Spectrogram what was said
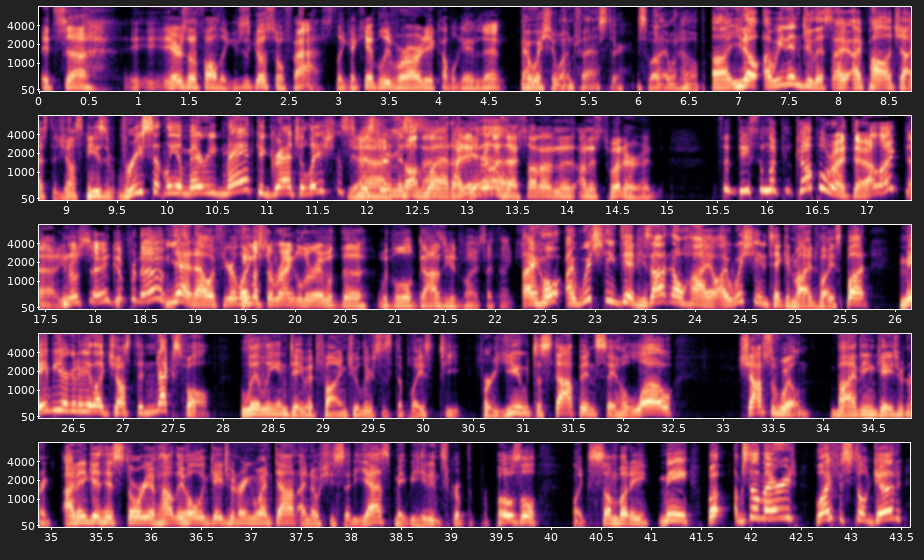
It's uh Arizona Fall League. It just goes so fast. Like I can't believe we're already a couple games in. I wish it went faster. Is what I would hope. Uh, you know, uh, we didn't do this. I, I apologize to Justin. He's recently a married man. Congratulations to Mr. and Mrs. Lada. I didn't Yeah. realize that. I saw it on his, on his Twitter. It- It's a decent looking couple right there. I like that. You know what I'm saying? Good for them. Yeah. Now, if you're like, he must have wrangled her in with the with the little Ghazi advice. I think. I hope, I wish he did. He's out in Ohio. I wish he had taken my advice, but maybe you're going to be like Justin next fall. Lily and David Fine Jewelers is the place to, for you to stop in, say hello. Shops of Wilton, buy the engagement ring. I didn't get his story of how the whole engagement ring went down. I know she said yes. Maybe he didn't script the proposal like somebody, me, but I'm still married. Life is still good.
